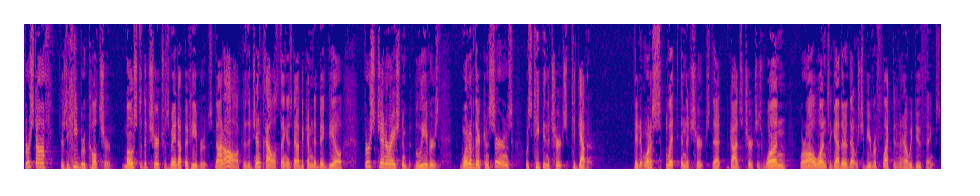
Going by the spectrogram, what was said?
First off, there's a Hebrew culture. Most of the church was made up of Hebrews. Not all, because the Gentiles thing is now becoming a big deal first generation of believers, one of their concerns was keeping the church together. They didn't want to split in the church, that God's church is one, we're all one together, that should be reflected in how we do things.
